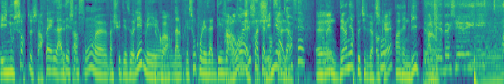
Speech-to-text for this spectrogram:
et ils nous sortent ça. Ouais, là, des ça. chansons, euh, bah, je suis désolée, mais on a l'impression qu'on les a déjà Ah ouais, entendues, quoi, tellement c'est génial. bien fait. On a une dernière petite version ok. R&B. Alors. Le réveil chéri, à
